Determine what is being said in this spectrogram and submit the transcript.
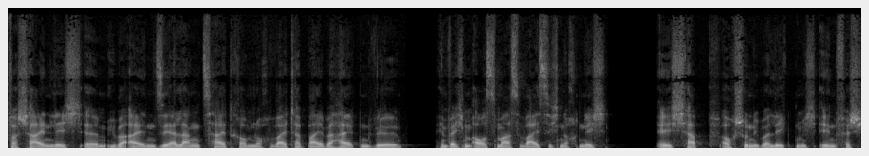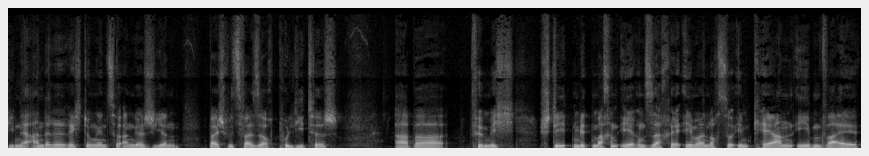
wahrscheinlich ähm, über einen sehr langen Zeitraum noch weiter beibehalten will. In welchem Ausmaß weiß ich noch nicht. Ich habe auch schon überlegt, mich in verschiedene andere Richtungen zu engagieren, beispielsweise auch politisch. Aber für mich steht Mitmachen Ehrensache immer noch so im Kern, eben weil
